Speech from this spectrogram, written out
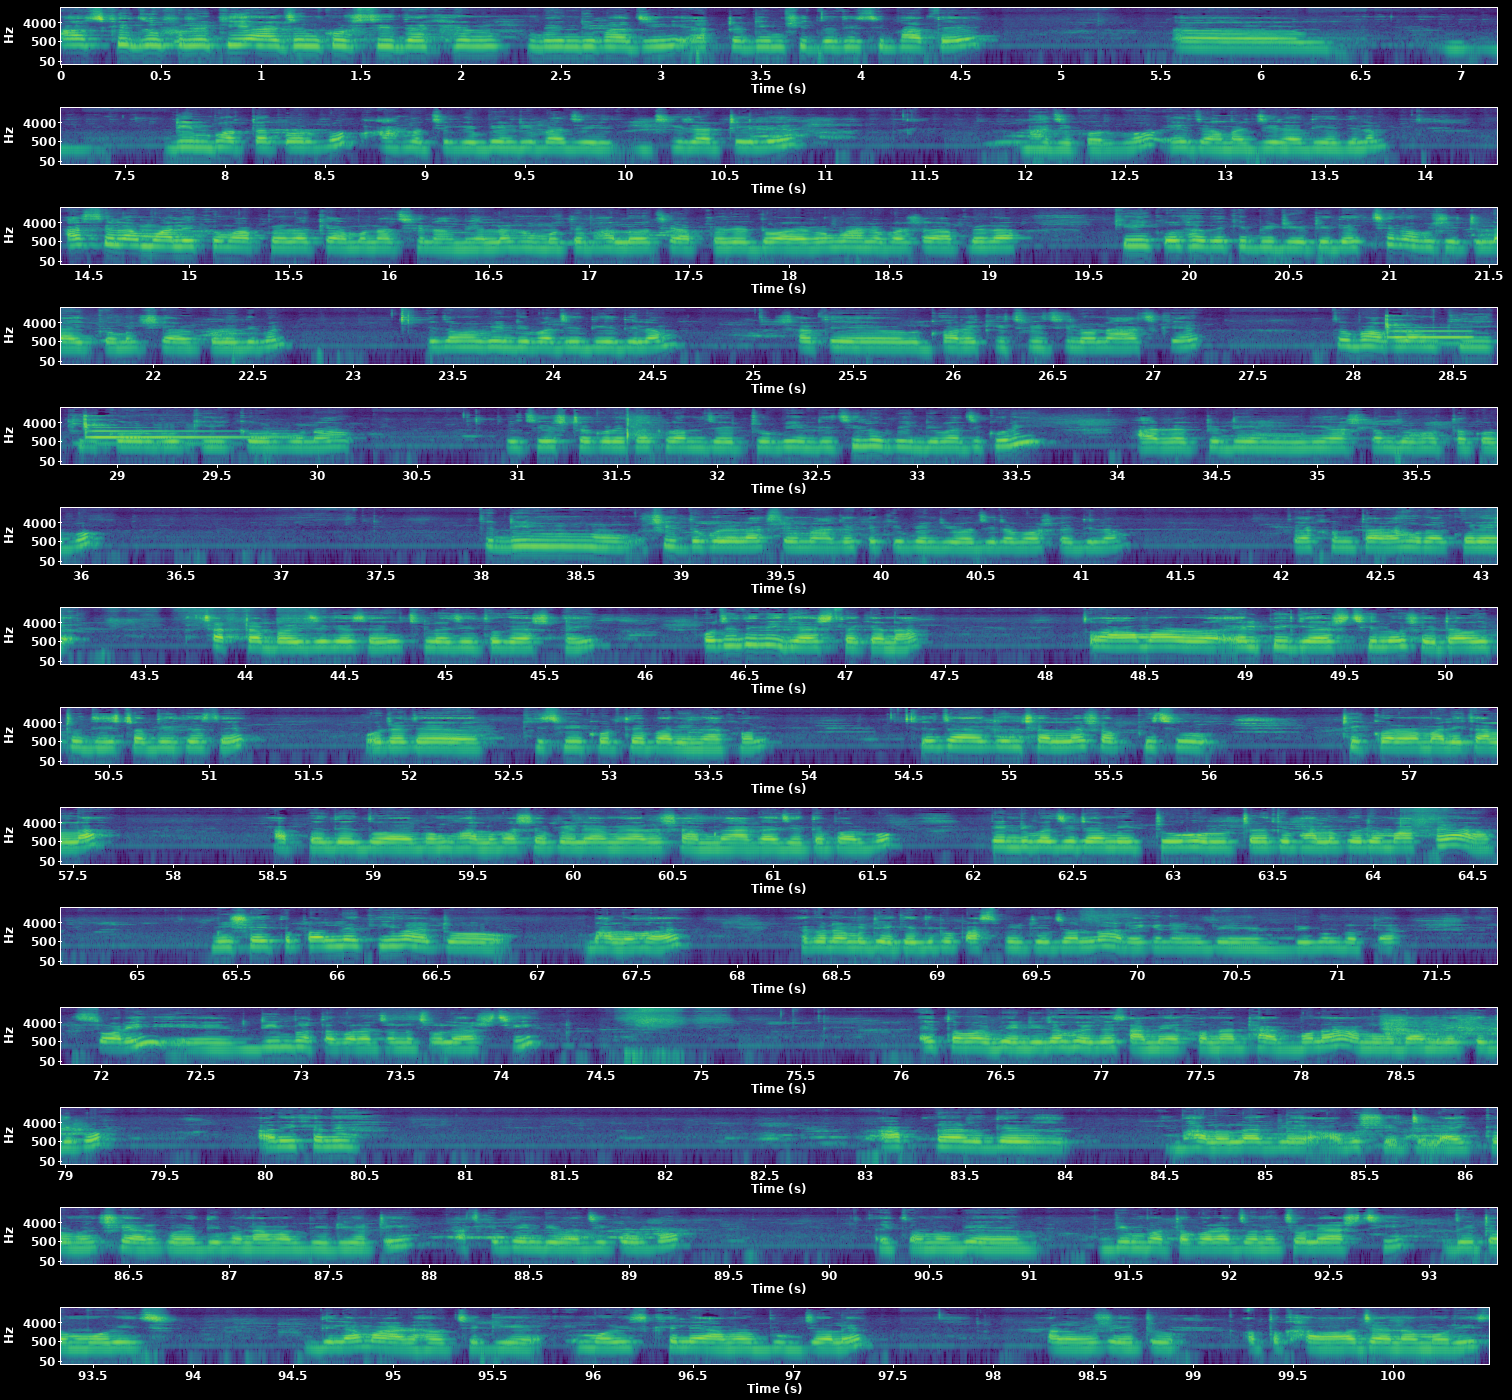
আজকে দুপুরে কি আয়োজন করছি দেখেন, ভেন্ডি ভাজি, একটা ডিম সিদ্ধ দিয়েছি ভাতে ডিম ভর্তা করব, আর হচ্ছে কি ভেন্ডি ভাজি, জিরা টেলে ভাজি করব। এই যে আমার জিরা দিয়ে দিলাম। আসসালামু আলাইকুম, আপনারা কেমন আছেন? আমি আল্লাহর রহমতে ভালো আছি। আপনাদের দোয়া এবং ভালোবাসা আপনারা কে কোথা থেকে ভিডিওটি দেখছেন, অবশ্যই একটি লাইক কমেন্ট শেয়ার করে দেবেন। এই যে আমার ভেন্ডি ভাজি দিয়ে দিলাম। সাথে ঘরে কিছুই ছিল না আজকে। তো ভাবলাম কি কি করব কি করব না। তো চেষ্টা করে দেখলাম যে একটু ভেন্ডি ছিল, ভেন্ডি ভাজি করি, আর একটা ডিম নিয়ে আসলাম যে ভর্তা করব। তো ডিম সিদ্ধ করে রাখছি, আমি আগে থেকে ভেন্ডি ভাজিটা বসাই দিলাম। তো এখন তাড়াহুড়া করে চারটা বেজে গেছে, চুলে যেহেতু গ্যাস নেই, প্রতিদিনই গ্যাস থাকে না। তো আমার এলপি গ্যাস ছিল, সেটাও একটু ডিস্টার্ব দিতেছে, ওটাতে কিছুই করতে পারি না এখন। সে যাই হোক, ইনশাল্লাহ সব কিছু ঠিক করার মালিক আল্লাহ। আপনাদের দোয়া এবং ভালোবাসা পেলে আমি আরও সামনে আগায় যেতে পারব। ভেন্ডি ভাজিটা আমি একটু হলুদটাকে ভালো করে মাখায়া মিশাইতে পারলে কি হয়, একটু ভালো হয়। এখন আমি ঢেকে দিব পাঁচ মিনিটের জন্য। আর এখানে আমি বেগুন ভর্তা সরি ডিম ভর্তা করার জন্য চলে আসছি। এই তো আমার ভেন্ডিটা হয়ে গেছে, আমি এখন আর ঢাকবো না, আমি দাম রেখে দিব। আর এখানে আপনাদের ভালো লাগলে অবশ্যই একটি লাইক কমেন্ট শেয়ার করে দিবেন আমার ভিডিওটি। আজকে ভেন্ডি ভাজি করব। এই তো আমি ডিম ভর্তা করার জন্য চলে আসছি। দুইটা মরিচ দিলাম আর হচ্ছে গিয়ে মরিচ খেলে আমার বুক জ্বলে। আর অবশ্যই একটু অত খাওয়া যায় না মরিচ।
